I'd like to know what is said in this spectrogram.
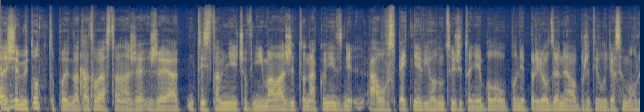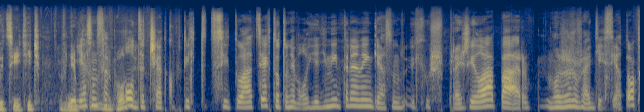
a ešte mi toto povedať na tá tvoja strana, že, že ja, ty si tam niečo vnímala, že to nakoniec, ne, alebo spätne vyhodnocuje, že to nebolo úplne prirodzené, alebo že tí ľudia sa mohli cítiť v nebo... Ja som sa nebolo? od začiatku v týchto situáciách, toto nebol jediný tréning, ja som ich už prežila pár, možno už aj desiatok.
